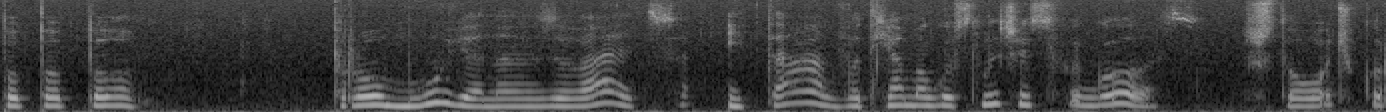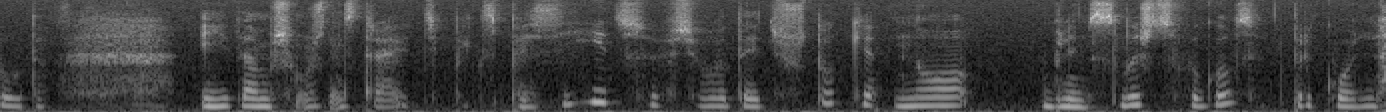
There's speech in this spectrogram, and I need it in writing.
по, по, по про муви она называется. И там вот я могу слышать свой голос что очень круто. И там еще можно настраивать типа экспозицию, все вот эти штуки, но, блин, слышать свой голос это прикольно.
